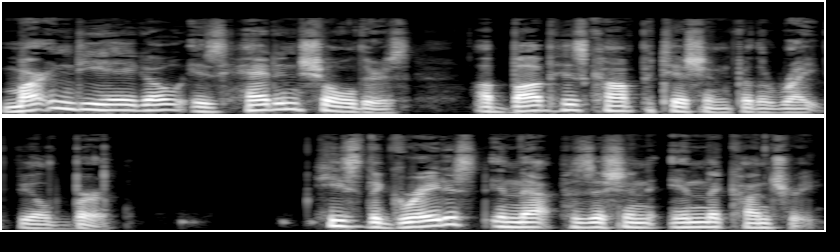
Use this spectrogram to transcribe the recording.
Martin Dihigo is head and shoulders above his competition for the right field berth. He's the greatest in that position in the country.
